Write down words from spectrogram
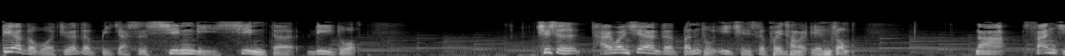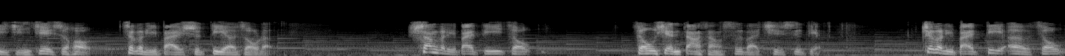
第二个，我觉得比较是心理性的利多。其实台湾现在的本土疫情是非常的严重。那三级警戒之后，这个礼拜是第二周了。上个礼拜第一周，周线大涨四百七十四点。这个礼拜第二周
